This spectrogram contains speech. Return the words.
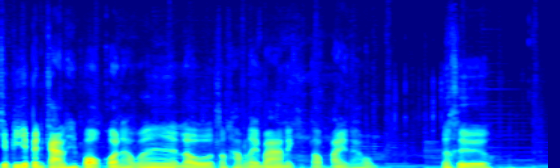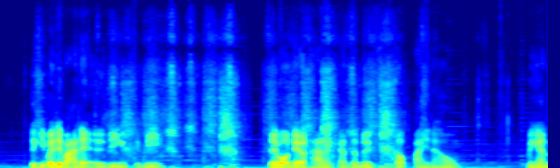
คลิปนี้จะเป็นการให้บอกก่อนนะครับว่าเราต้องทำอะไรบ้างในคลิปต่อไปนะครับผม ก็คือคือคลิปอธิบายแหละจริงๆคลิปนี้ได้บอกแนวทางในการดำเนินคลิปต่อไปนะครับผมไม่งั้น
